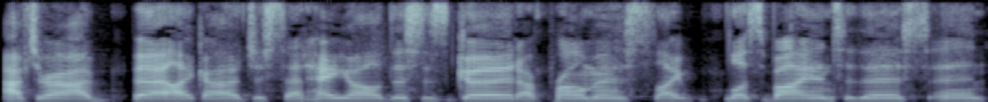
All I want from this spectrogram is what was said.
after I bet, like I just said, "Hey y'all, this is good. I promise. Like let's buy into this." And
